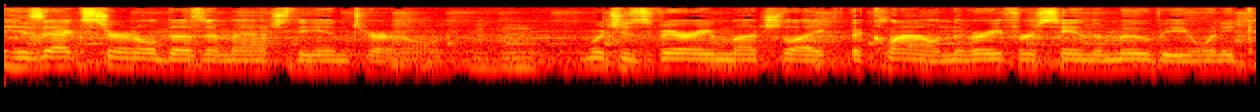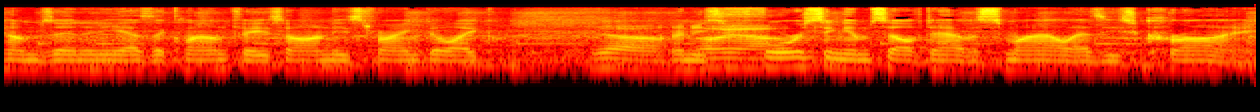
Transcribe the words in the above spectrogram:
his external doesn't match the internal, Mm-hmm. which is very much like the clown. The very first scene in the movie when he comes in and he has the clown face on, he's trying to like yeah, and he's oh, yeah. forcing himself to have a smile as he's crying.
